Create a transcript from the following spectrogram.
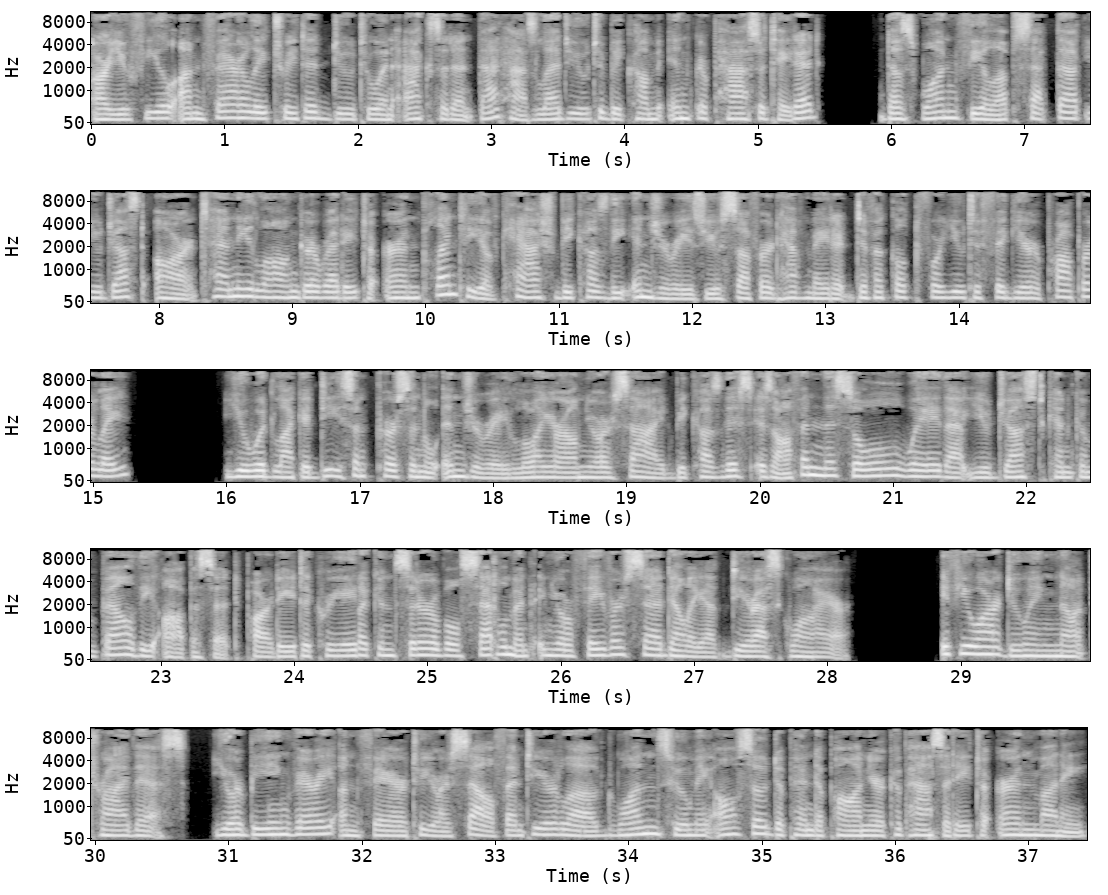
Are you feel unfairly treated due to an accident that has led you to become incapacitated? Does one feel upset that you just aren't any longer ready to earn plenty of cash because the injuries you suffered have made it difficult for you to figure properly? You would like a decent personal injury lawyer on your side because this is often the sole way that you just can compel the opposite party to create a considerable settlement in your favor, said Elliot Dear Esquire. If you are doing not try this, you're being very unfair to yourself and to your loved ones who may also depend upon your capacity to earn money.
